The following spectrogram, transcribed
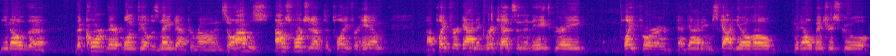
you know, the the court there at Bloomfield is named after Ron, and so I was I was fortunate enough to play for him. I played for a guy named Rick Hudson in the eighth grade. Played for a, guy named Scott Yoho in elementary school.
